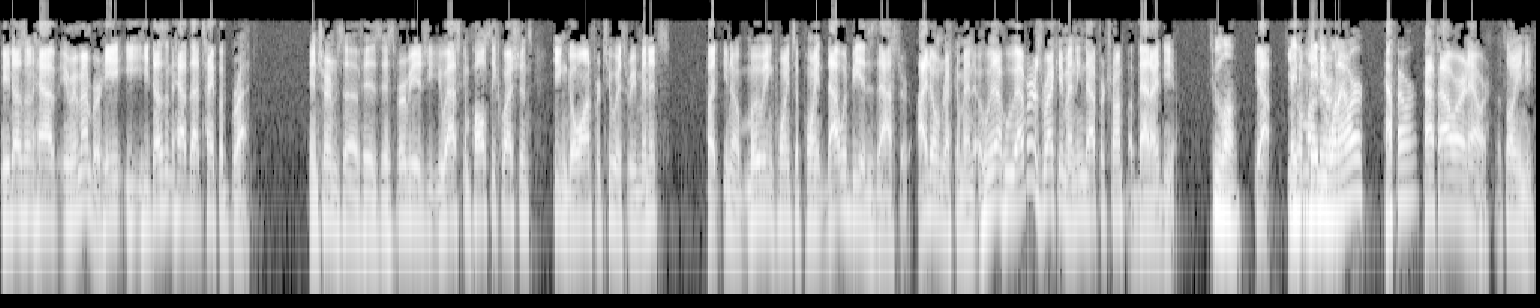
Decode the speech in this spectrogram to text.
He doesn't have. You remember, he, he he doesn't have that type of breath in terms of his his verbiage. You ask him policy questions, he can go on for two or three minutes. But you know, moving point to point, that would be a disaster. I don't recommend it. Whoever is recommending that for Trump, a bad idea. Too long. Yeah, maybe maybe one hour, half hour, half hour, an hour. That's all you need.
